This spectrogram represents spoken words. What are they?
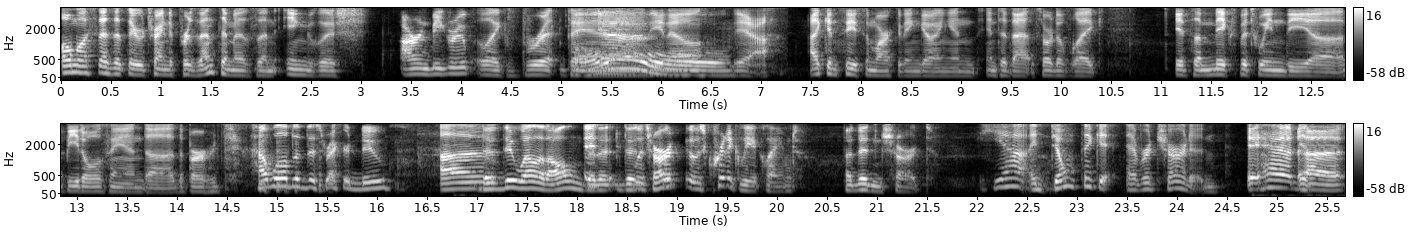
almost as if they were trying to present them as an English R and B group. like Brit band. You know, Oh. yeah. I can see some marketing going in into that sort of like. It's a mix between the uh, Beatles and uh, the Byrds. how well did this record do? Uh, Did it do well at all? Did it, did it, chart? cri- it was critically acclaimed. but it didn't chart. yeah, I don't think it ever charted. It had uh,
